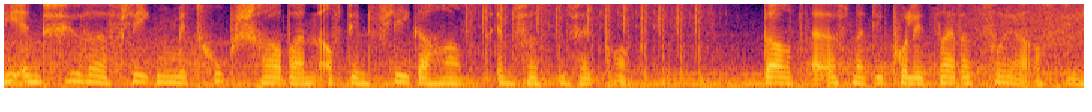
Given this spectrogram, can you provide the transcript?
Die Entführer fliegen mit Hubschraubern auf den Fliegerhorst in Fürstenfeldbruck. Dort eröffnet die Polizei das Feuer auf sie.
